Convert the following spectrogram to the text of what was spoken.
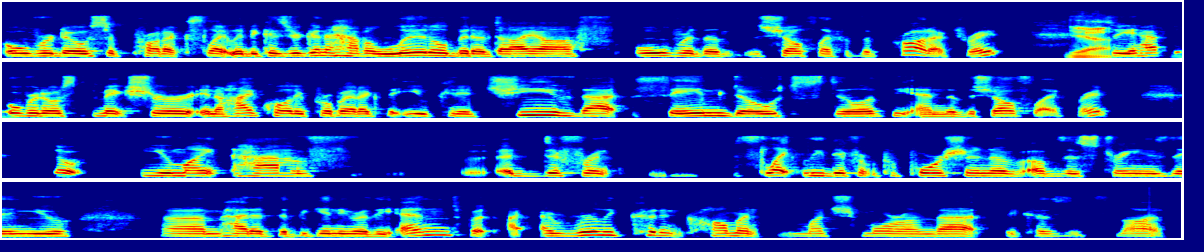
overdose a product slightly because you're going to have a little bit of die off over the shelf life of the product, right? Yeah. So you have to overdose to make sure in a high quality probiotic that you can achieve that same dose still at the end of the shelf life, right? So you might have a different, slightly different proportion of, of the strains than you um, had at the beginning or the end, but I, I really couldn't comment much more on that because it's not.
